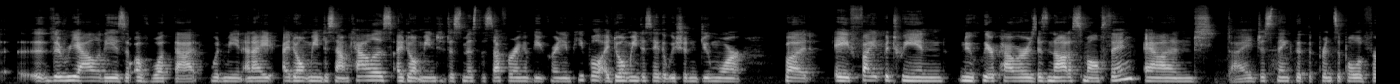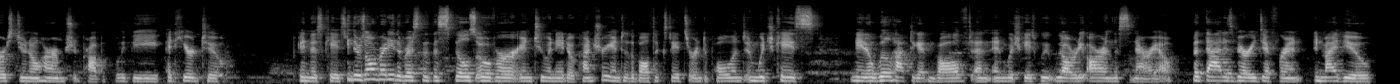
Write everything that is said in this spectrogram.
uh, the realities of what that would mean. And I, I don't mean to sound callous. I don't mean to dismiss the suffering of the Ukrainian people. I don't mean to say that we shouldn't do more. But a fight between nuclear powers is not a small thing. And I just think that the principle of first do no harm should probably be adhered to in this case. There's already the risk that this spills over into a NATO country, into the Baltic states or into Poland, in which case NATO will have to get involved, and in which case we, we already are in this scenario. But that is very different, in my view,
